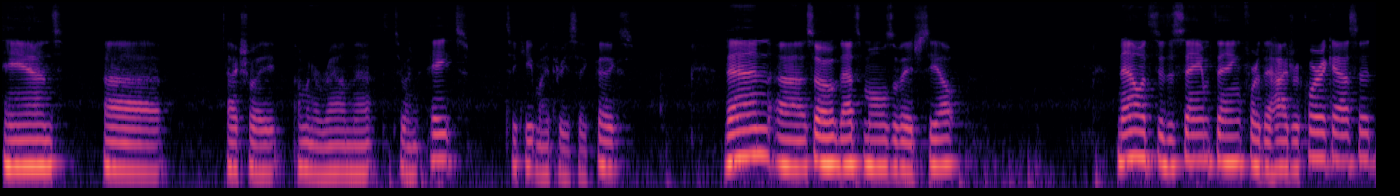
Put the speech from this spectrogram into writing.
And uh, actually, I'm going to round that to an 8 to keep my 3 sig figs. Then, uh, so that's moles of HCl. Now let's do the same thing for the hydrochloric acid.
